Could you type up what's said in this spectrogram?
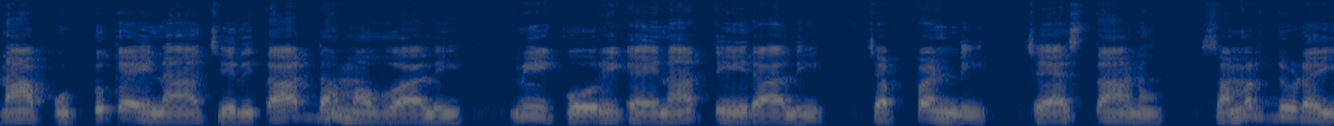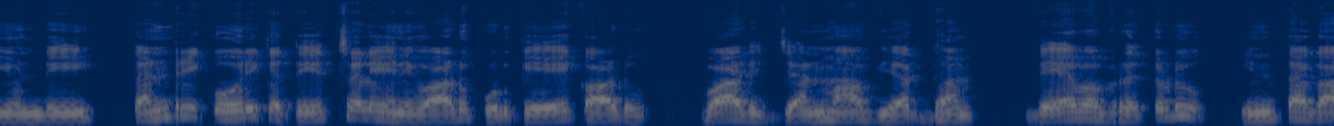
నా పుట్టుకైనా చరితార్థమవ్వాలి. మీ కోరికైనా తీరాలి. చెప్పండి చేస్తాను. సమర్థుడయ్యుండి తండ్రి కోరిక తీర్చలేనివాడు కొడుకే కాడు. వాడి జన్మ వ్యర్థం. దేవవ్రతుడు ఇంతగా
